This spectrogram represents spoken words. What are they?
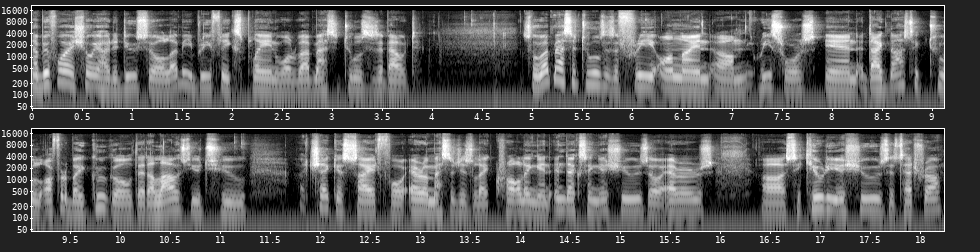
Now before I show you how to do so, let me briefly explain what Webmaster Tools is about. So Webmaster Tools is a free online um, resource and diagnostic tool offered by Google that allows you to uh, check your site for error messages like crawling and indexing issues or errors, uh, security issues, etc.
